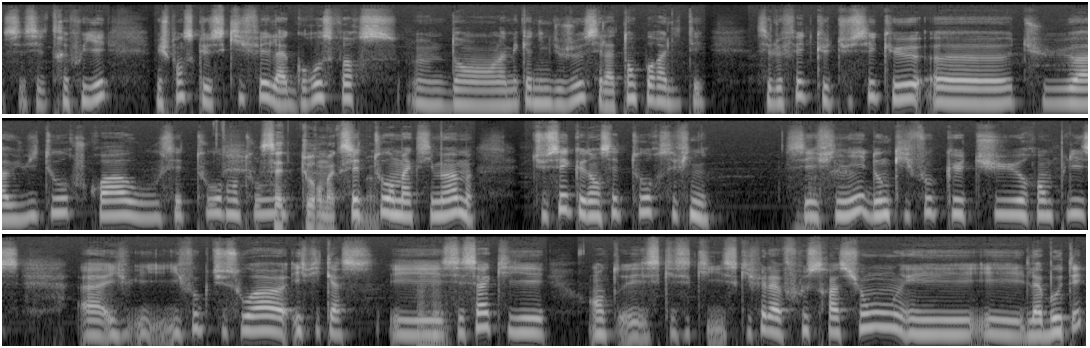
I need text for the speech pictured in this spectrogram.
c'est très fouillé. Mais je pense que ce qui fait la grosse force dans la mécanique du jeu, c'est la temporalité. C'est le fait que tu sais que tu as 8 tours, je crois, ou 7 tours en tout. 7 tours maximum. 7 tours maximum. Tu sais que dans 7 tours, c'est fini c'est fini. Donc il faut que tu remplisses, euh, il, faut que tu sois efficace. Et mhm. c'est ça qui est ce, qui, ce, qui, fait la frustration et, la beauté.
